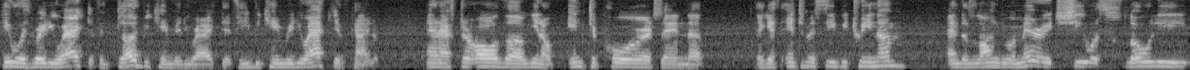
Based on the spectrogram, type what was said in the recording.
he was radioactive. His blood became radioactive. He became radioactive, kind of. And after all the, you know, intercourse and, uh, I guess, intimacy between them, and the longer were married, she was slowly,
